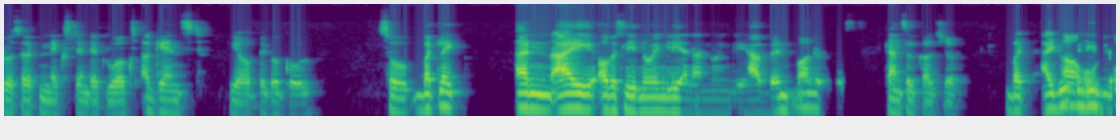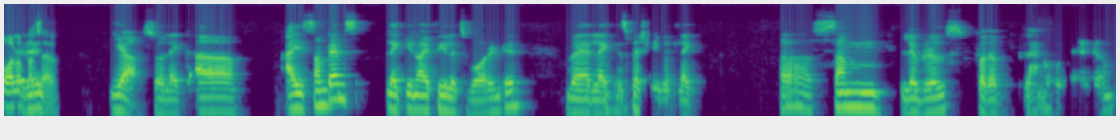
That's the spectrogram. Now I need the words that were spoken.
to a certain extent, it works against your bigger goal. So, but like, and I obviously knowingly and unknowingly have been part Mhm. of this cancel culture. But I do uh, believe all of us have yeah. So like, uh, I sometimes like you know I feel it's warranted. Where like, Mhm, especially with like uh, some liberals, for the lack of a better term,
